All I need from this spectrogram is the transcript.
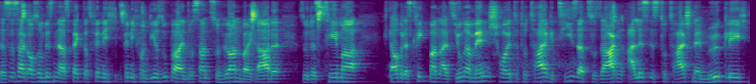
das ist halt auch so ein bisschen der Aspekt, das finde ich, find ich von dir super interessant zu hören, weil gerade so das Thema, ich glaube, das kriegt man als junger Mensch heute total geteasert zu sagen, alles ist total schnell möglich,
